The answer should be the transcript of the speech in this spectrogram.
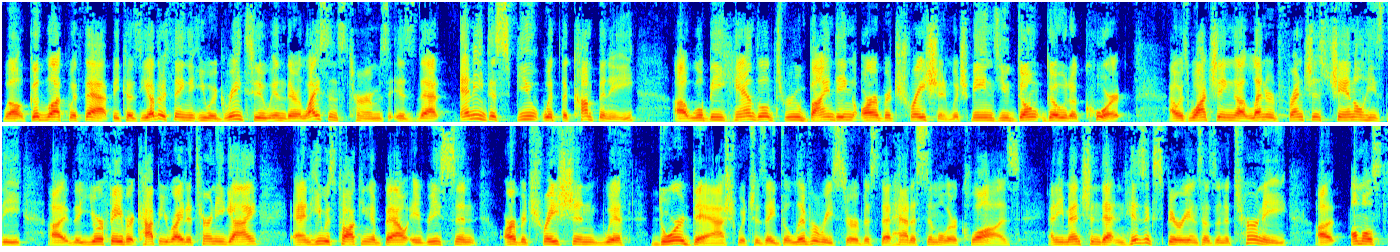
Well, good luck with that because the other thing that you agree to in their license terms is that any dispute with the company uh, will be handled through binding arbitration, which means you don't go to court. I was watching uh, Leonard French's channel. He's the, uh, the your favorite copyright attorney guy, and he was talking about a recent arbitration with DoorDash, which is a delivery service that had a similar clause. And he mentioned that in his experience as an attorney, uh, almost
